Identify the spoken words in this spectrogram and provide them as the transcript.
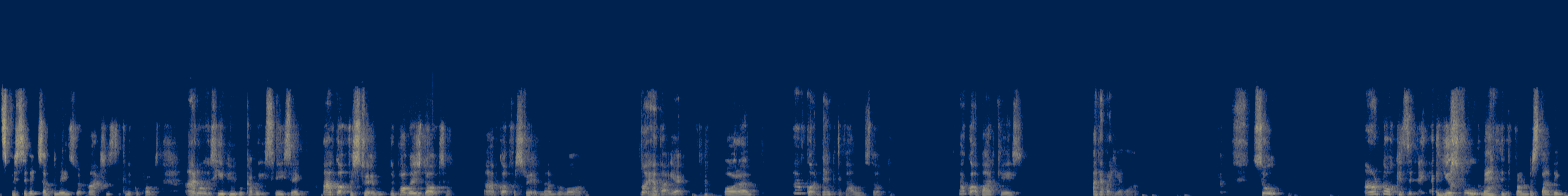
specific subdomains that matches the clinical problems. I don't hear people coming to say saying, I've got frustrated. The problem is, doctor, I've got frustrated non-reward. Not had that yet. Or um, I've got negative valence, doctor. I've got a bad case. I never hear that. So RDoC is a useful method for understanding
